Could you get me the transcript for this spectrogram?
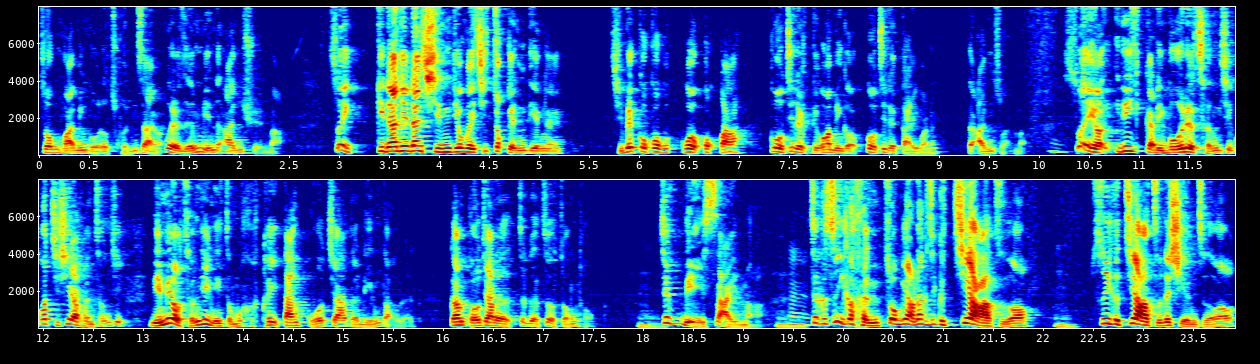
中华民国的存在嘛，为了人民的安全嘛。所以今仔日咱心中的是足坚定的，是要顾顾顾国家、顾这个中华民国、顾这个台湾的安全嘛。所以哦，你家己无那个诚信，我只是要很诚信，你没有诚信，你怎么可以当国家的领导人，当国家的这个这个总统？这比赛嘛，这个是一个很重要，那个是一个价值哦，是一个价值的选择哦。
